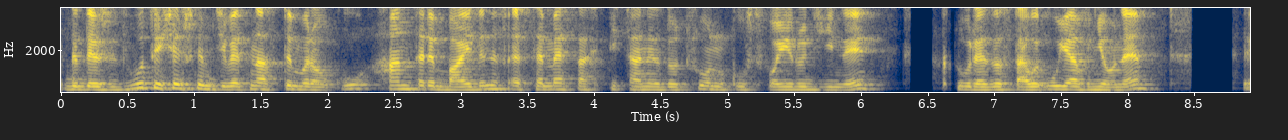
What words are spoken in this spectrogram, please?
Gdyż w 2019 roku Hunter Biden w SMS-ach pisanych do członków swojej rodziny które zostały ujawnione, e,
